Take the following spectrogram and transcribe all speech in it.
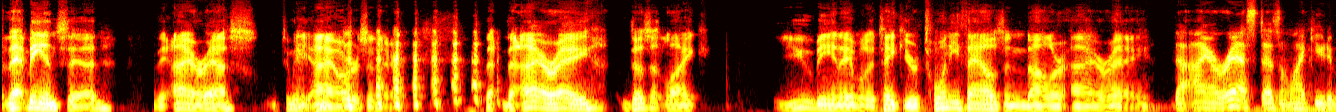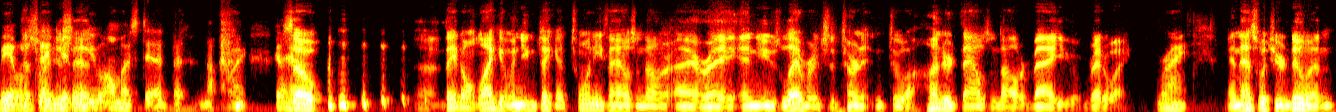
that being said, the IRS, too many IRs in there. The, the IRA doesn't like you being able to take your $20,000 IRA. The IRS doesn't like you to be able That's to take it. said. You almost did, but not quite. Go ahead. So they don't like it when you can take a $20,000 IRA and use leverage to turn it into a $100,000 value right away. right. And that's what you're doing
